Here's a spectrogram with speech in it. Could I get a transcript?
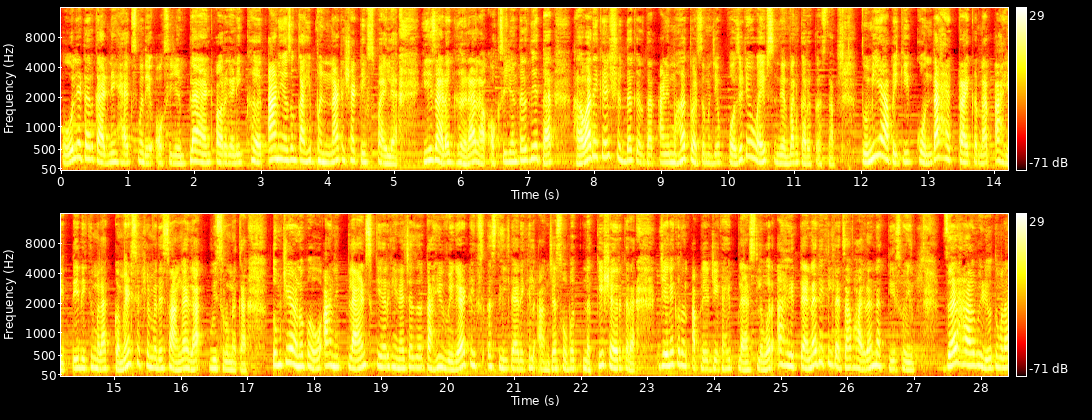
ओ लेटर गार्डनिंग हॅक्समध्ये ऑक्सिजन प्लांट ऑर्गॅनिक खत आणि अजून काही भन्नाट अशा टिप्स पाहिल्या. ही झाडं घराला ऑक्सिजन तर देतात हवा देखील शुद्ध करतात आणि महत्त्वाचं म्हणजे पॉझिटिव्ह वाईब्स निर्माण करत असतात. तुम्ही यापैकी कोणता हॅक ट्राय करणार आहेत ते देखील मला कमेंट सेक्शनमध्ये सांगायला विसरू नका. तुमचे अनुभव आणि प्लांट्स केअर घेण्याच्या जर काही वेगळ्या टिप्स असतील त्या देखील आमच्यासोबत नक्की शेअर करा. जेणेकरून आपले जे काही प्लांट्स लवर आहेत त्यांना देखील त्याचा फायदा नक्कीच होईल. जर हा व्हिडिओ तुम्हाला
